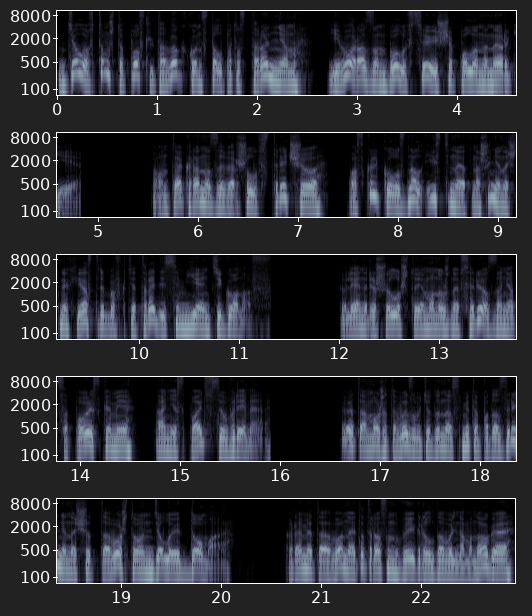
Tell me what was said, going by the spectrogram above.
Дело в том, что после того, как он стал потусторонним, его разум был все еще полон энергии. Он так рано завершил встречу, поскольку узнал истинное отношение ночных ястребов к тетради семьи Антигонов. Клейн решил, что ему нужно всерьез заняться поисками, а не спать все время. Это может вызвать у Дэна Смита подозрение насчет того, что он делает дома. Кроме того, на этот раз он выиграл довольно много,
